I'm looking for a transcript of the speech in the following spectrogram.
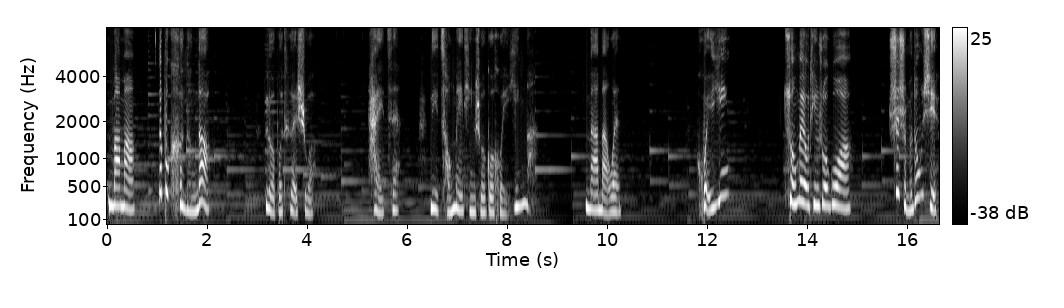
妈妈，那不可能的。”罗伯特说。孩子，你从没听说过回音吗？妈妈问。回音？从没有听说过啊，是什么东西？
